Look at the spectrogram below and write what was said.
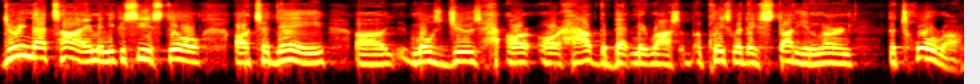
during that time, and you can see it still uh, today, uh, most Jews are, or have the Bet Midrash, a place where they study and learn the Torah.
